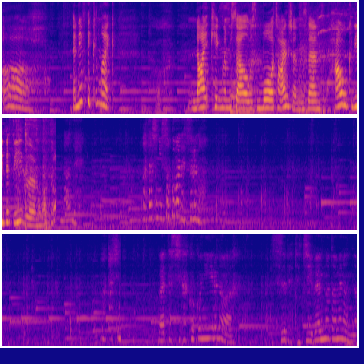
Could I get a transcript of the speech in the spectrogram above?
Oh. And if they can like Night King themselves more titans, then how can you defeat them? 私にそこまでするの私私がここにいるのは全て自分のためなんだ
